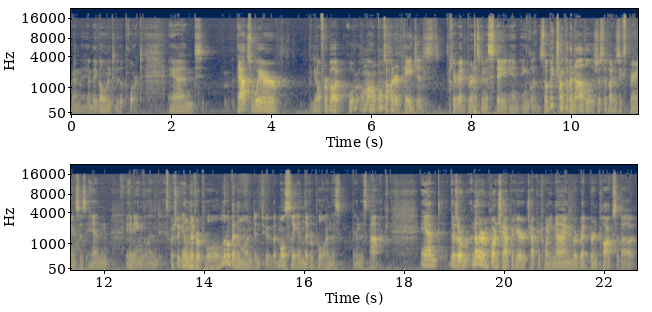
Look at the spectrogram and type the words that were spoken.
and they, and they go into the port. And that's where, you know, for about over, almost 100 pages, K. Redburn is going to stay in England. So a big chunk of the novel is just about his experiences in in England, especially in Liverpool, a little bit in London too, but mostly in Liverpool in this in this dock. And there's a, another important chapter here, chapter 29, where Redburn talks about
